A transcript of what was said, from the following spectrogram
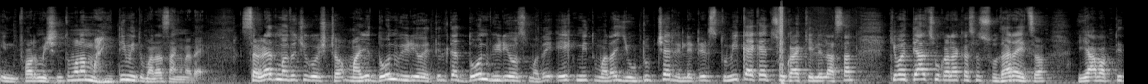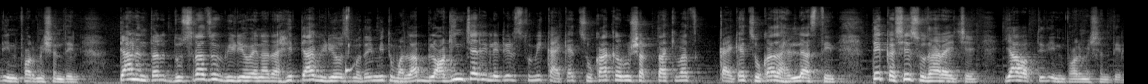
इन्फॉर्मेशन तुम्हाला माहिती मी तुम्हाला सांगणार आहे. सगळ्यात महत्त्वाची गोष्ट माझे दोन व्हिडिओ येतील. त्या दोन व्हिडिओजमध्ये एक मी तुम्हाला यूट्यूबच्या रिलेटेड्स तुम्ही काय काय चुका केलेल्या असाल किंवा त्या चुकाला कसं सुधारायचं या बाबतीत इन्फॉर्मेशन देईल. त्यानंतर दुसरा जो व्हिडिओ येणार आहे त्या व्हिडिओजमध्ये मी तुम्हाला ब्लॉगिंगच्या रिलेटेड्स तुम्ही काय काय चुका करू शकता किंवा काय काय चुका झालेल्या असतील ते कसे सुधारायचे या बाबतीत इन्फॉर्मेशन देईल.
